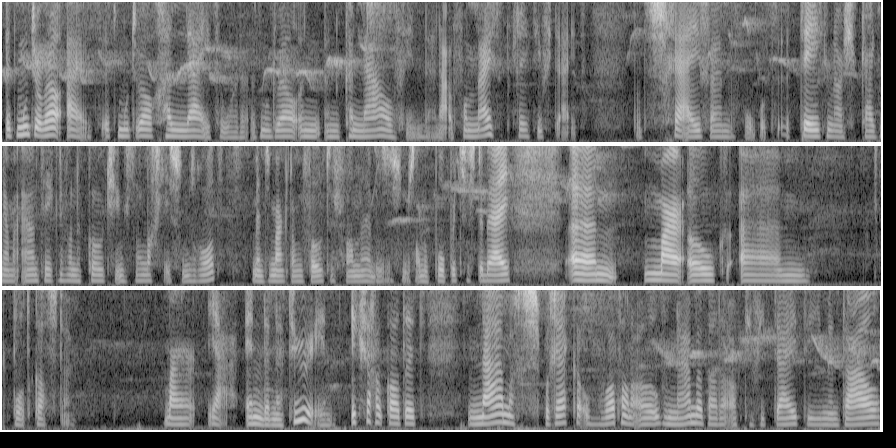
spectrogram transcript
het moet er wel uit. Het moet wel geleid worden. Het moet wel een, een kanaal vinden. Nou, voor mij is dat creativiteit. Dat schrijven, bijvoorbeeld tekenen. Als je kijkt naar mijn aantekenen van de coachings, dan lach je soms rot. Mensen maken dan foto's van, hebben ze soms allemaal poppetjes erbij. Ehm, maar ook ehm, podcasten. Maar ja, en de natuur in. Ik zeg ook altijd, na mijn gesprekken of wat dan ook, na een bepaalde activiteit die mentaal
